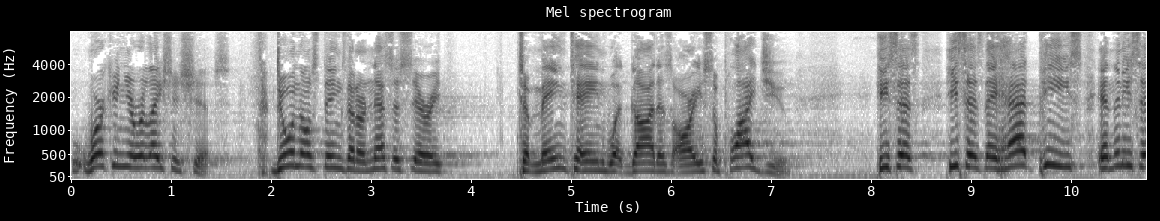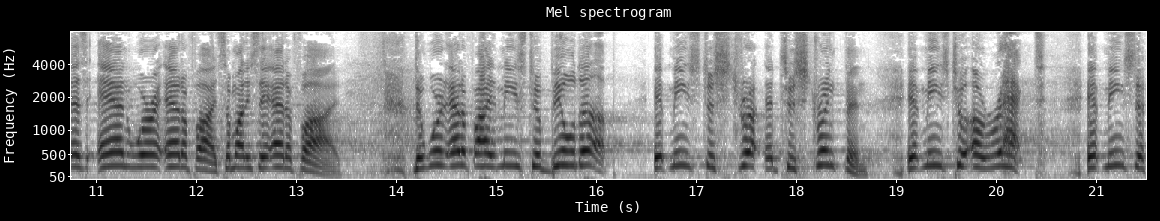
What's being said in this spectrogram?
working your relationships, doing those things that are necessary to maintain what God has already supplied you. He says, he says they had peace, and then he says, and were edified. Somebody say edified. The word edified means to build up. It means to, stru- uh, to strengthen. It means to erect. It means to,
